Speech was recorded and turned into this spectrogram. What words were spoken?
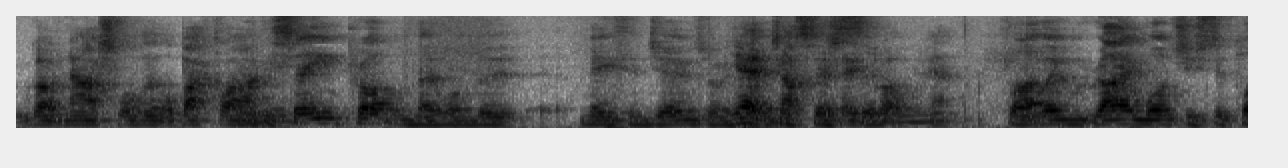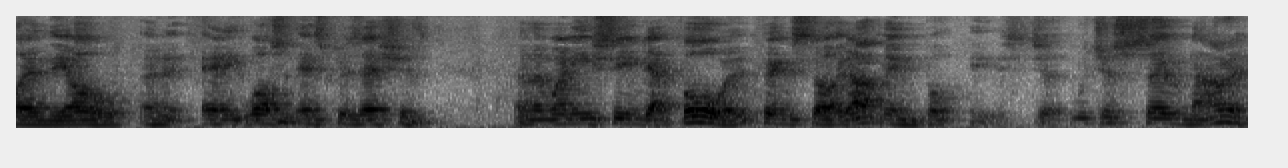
We've got a nice, lovely little back line. the same problem though under Nathan Jones we Yeah, exactly the same problem. Yeah. Like when Ryan Woods used to play in the hole and it, and it wasn't his position. And then when you see him get forward, things started happening, but it's just, we're just so narrow.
